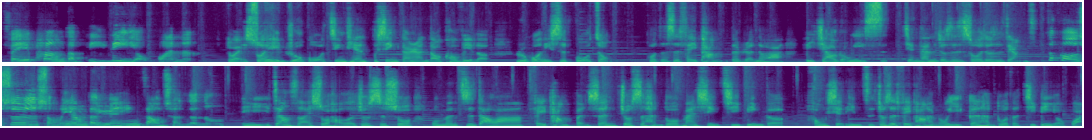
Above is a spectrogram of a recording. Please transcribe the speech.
肥胖的比例有关呢。对，所以如果今天不幸感染到 COVID 了，如果你是过重。或者是肥胖的人的话，比较容易死。简单的就是说，就是这样子。这个是什么样的原因造成的呢？以这样子来说好了，就是说我们知道啊，肥胖本身就是很多慢性疾病的风险因子，就是肥胖很容易跟很多的疾病有关。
